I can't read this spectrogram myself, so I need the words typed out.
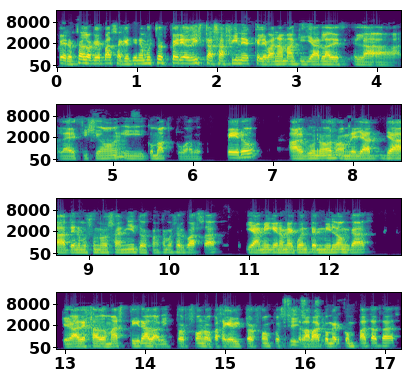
Pero es lo que pasa, que tiene muchos periodistas afines que le van a maquillar la, la, decisión mm. y cómo ha actuado. Pero algunos, hombre, ya, ya tenemos unos añitos, conocemos el Barça, y a mí que no me cuenten milongas, que ha dejado más tirado a Víctor Font, lo que pasa es que Víctor Font pues, se la va a comer con patatas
